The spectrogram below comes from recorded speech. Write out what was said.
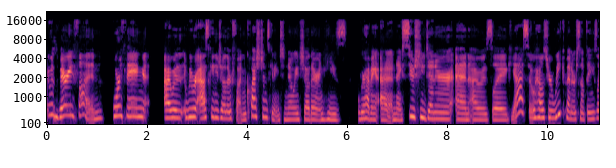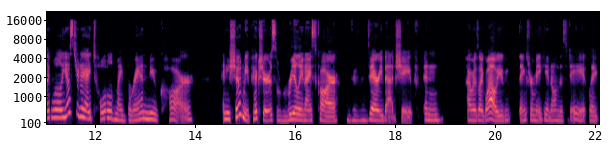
It was very fun. Poor thing. I was. We were asking each other fun questions, getting to know each other, and he's we're having a, a, nice sushi dinner and I was like, "Yeah, so how's your week been or something?" He's like, "Well, yesterday I totaled my brand new car." and he showed me pictures really nice car very bad shape and i was like wow you thanks for making it on this date like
